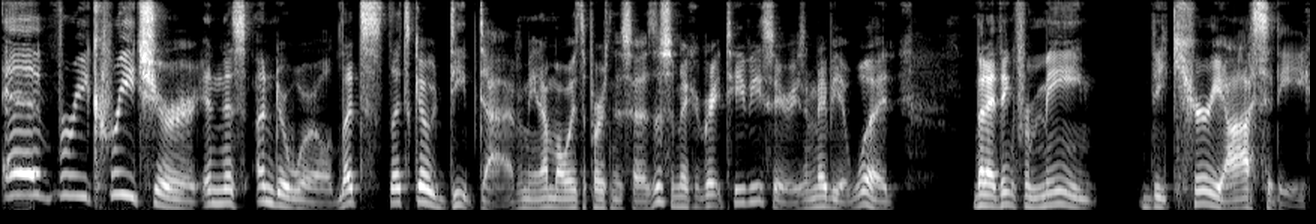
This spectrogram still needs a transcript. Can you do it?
every creature in this underworld. Let's let's go deep dive. I mean, I'm always the person that says this would make a great TV series, and maybe it would. But I think for me, the curiosity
